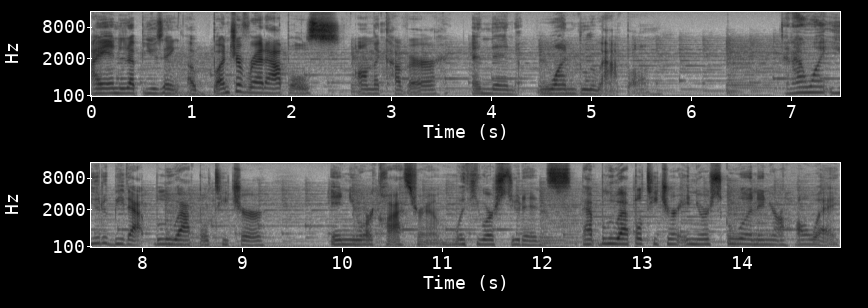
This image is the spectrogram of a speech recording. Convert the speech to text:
I ended up using a bunch of red apples on the cover and then one blue apple. And I want you to be that blue apple teacher in your classroom with your students, that blue apple teacher in your school and in your hallway.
